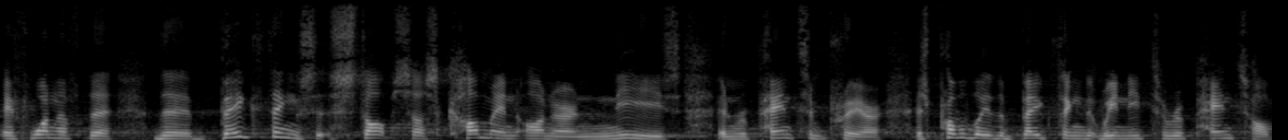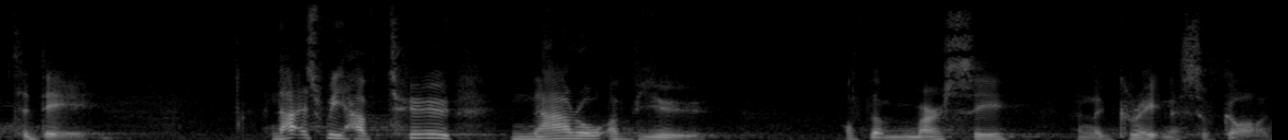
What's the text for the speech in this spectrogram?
if one of the, the big things that stops us coming on our knees in repentant prayer is probably the big thing that we need to repent of today. And that is we have too narrow a view of the mercy and the greatness of God.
